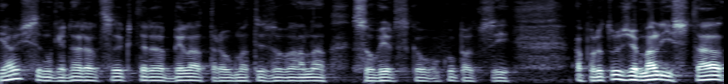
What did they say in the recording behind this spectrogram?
já jsem generace, která byla traumatizována sovětskou okupací. A protože malý stát,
